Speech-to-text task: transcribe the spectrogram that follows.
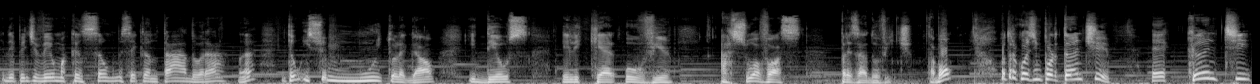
e de repente veio uma canção, comecei a cantar, a adorar. Né? Então isso é muito legal e Deus, Ele quer ouvir a sua voz, prezado ouvinte. Tá bom? Outra coisa importante é cante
